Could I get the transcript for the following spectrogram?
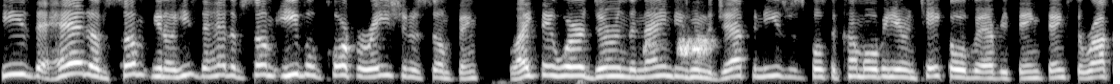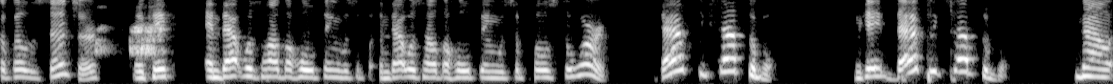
He's the head of some, you know, he's the head of some evil corporation or something, like they were during the 90s when the Japanese were supposed to come over here and take over everything, thanks to Rockefeller Center. Okay. And that was how the whole thing was, and that was how the whole thing was supposed to work. That's acceptable. Okay, that's acceptable. Now,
